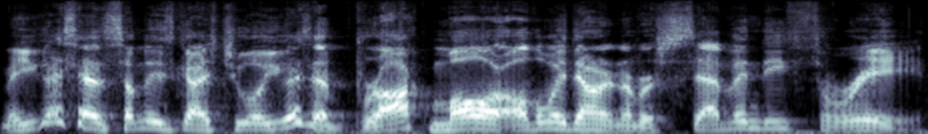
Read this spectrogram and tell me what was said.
man, you guys had some of these guys too. low. You guys had Brock Mauller all the way down at number 73.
